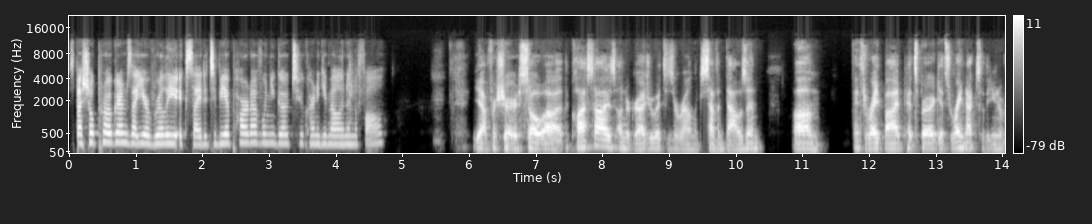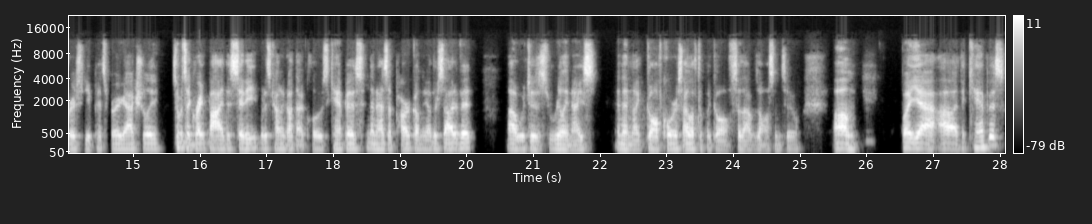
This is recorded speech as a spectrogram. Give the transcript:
special programs that you're really excited to be a part of when you go to Carnegie Mellon in the fall? Yeah, for sure. So uh, the class size undergraduates is around like seven thousand. Um, it's right by Pittsburgh. It's right next to the University of Pittsburgh, actually. So it's like right by the city, but it's kind of got that closed campus, and then it has a park on the other side of it, uh, which is really nice. And then like golf course. I love to play golf, so that was awesome too. Um, but yeah, uh, the campus.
